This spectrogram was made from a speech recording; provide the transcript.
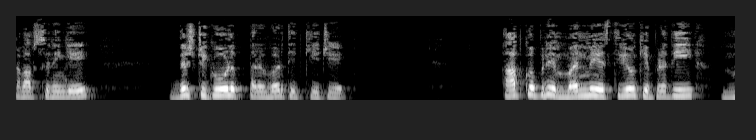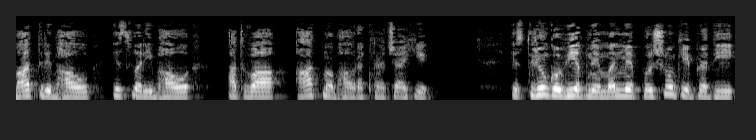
अब आप सुनेंगे दृष्टिकोण परिवर्तित कीजिए। आपको अपने मन में स्त्रियों के प्रति मातृभाव, ईश्वरी भाव अथवा आत्म भाव रखना चाहिए। स्त्रियों को भी अपने मन में पुरुषों के प्रति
